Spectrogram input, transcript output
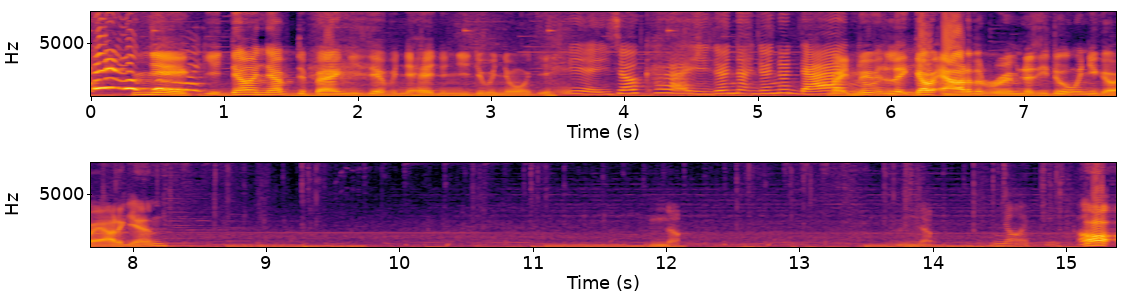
Nick, you don't have to bang yourself in the head when you're doing naughty. Yeah, it's okay. You're not, you're not that. Wait, move Let, go out of the room. Does he do it when you go out again? No. Naughty. Oh!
